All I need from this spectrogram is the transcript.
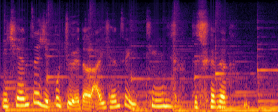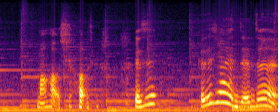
以前自己不觉得啦，以前自己听只觉得蛮好笑的，可是可是现在人真的。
